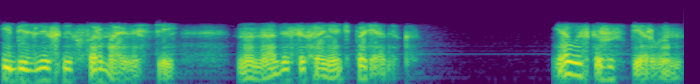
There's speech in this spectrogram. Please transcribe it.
и без лишних формальностей, но надо сохранять порядок. Я выскажусь первым.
